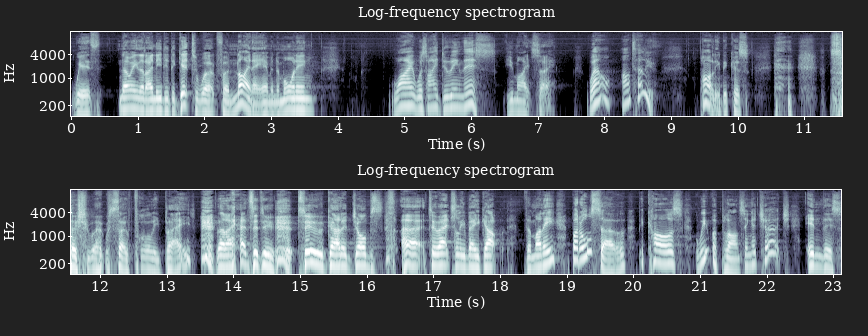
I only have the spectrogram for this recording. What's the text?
with knowing that I needed to get to work for 9 a.m. in the morning. Why was I doing this? You might say. Well, I'll tell you. Partly because social work was so poorly paid that I had to do two kind of jobs uh, to actually make up the money, but also because we were planting a church in this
